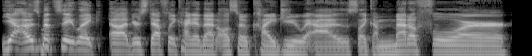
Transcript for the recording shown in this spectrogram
Yeah, I was about to say like uh there's definitely kind of that also kaiju as like a metaphor.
